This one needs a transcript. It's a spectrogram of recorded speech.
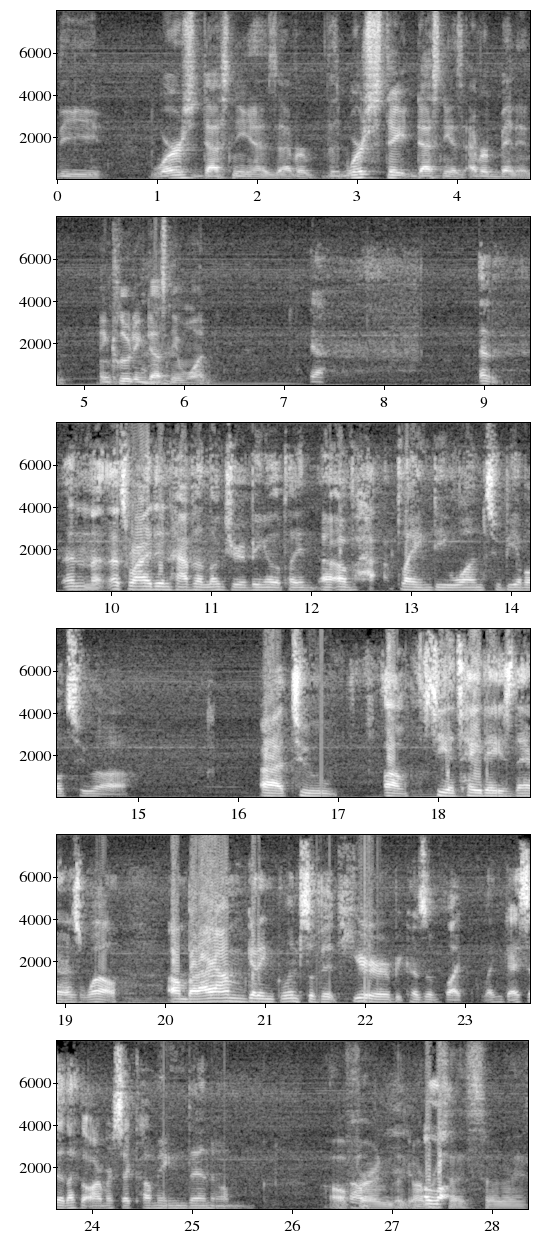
the worst Destiny has ever, the worst state Destiny has ever been in, including Destiny one. Yeah. And, and that's why I didn't have the luxury of being able to play uh, of ha- playing D one to be able to uh, uh, to uh, see its heydays there as well. Um, but I am getting glimpse of it here because of like like you guys said, like the armor set coming. Then um, Oh, Um, the a armor lot- set is so nice.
